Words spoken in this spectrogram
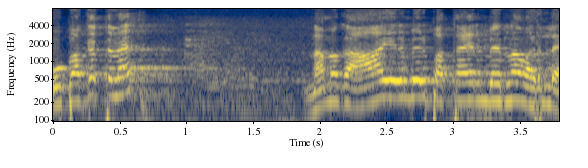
உன் பக்கத்துல நமக்கு ஆயிரம் பேர் பத்தாயிரம் பேர்லாம் வரல.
